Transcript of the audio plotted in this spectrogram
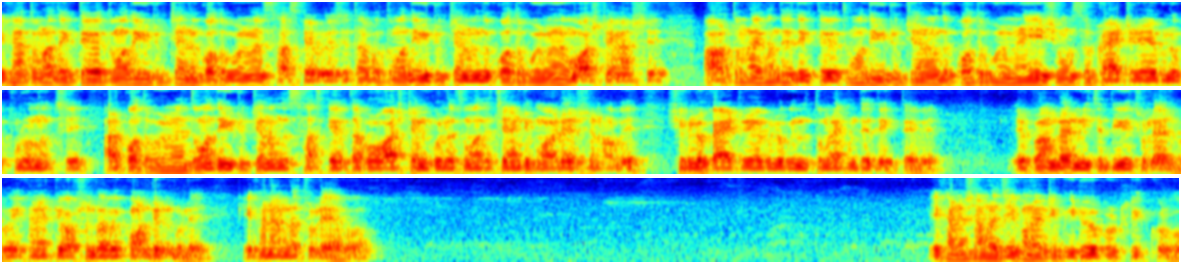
এখানে তোমরা দেখতে পাবে তোমাদের ইউটিউব চ্যানেল কত পরিমাণে সাবস্ক্রাইব রয়েছে, তারপর তোমাদের ইউটিউব চ্যানেলের মধ্যে কত পরিমাণে ওয়াচ টাইম আসছে, আর তোমরা এখান থেকে দেখতে পাবে তোমাদের ইউটিউব চ্যানেলের মধ্যে কত পরিমাণে এই সমস্ত ক্রাইটেরিয়াগুলো পূরণ হচ্ছে, আর কত পরিমাণে তোমাদের ইউটিউব চ্যানেল মধ্যে সাবস্ক্রাইব তারপর ওয়াচ টাইম করলে তোমাদের চ্যানেলটি মনিটাইজেশন হবে, সেগুলো ক্রাইটেরিয়াগুলো কিন্তু তোমরা এখান থেকে দেখতে পাবে। এরপর আমরা নিচের দিকে চলে আসব, এখানে একটি অপশন পাবে কন্টেন্ট বলে, এখানে আমরা চলে যাব। এখানে এসে আমরা যে কোনো একটি ভিডিওর উপর ক্লিক করব।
